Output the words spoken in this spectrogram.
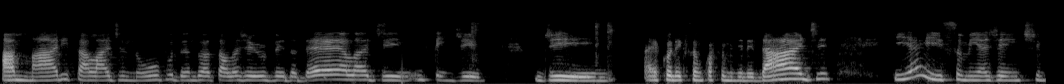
A Mari está lá de novo, dando as aulas de Ayurveda dela, de, enfim, de, de é, conexão com a feminilidade. E é isso, minha gente.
